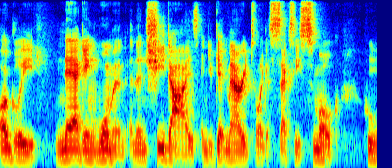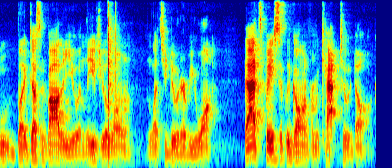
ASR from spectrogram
ugly nagging woman and then she dies and you get married to like a sexy smoke who like doesn't bother you and leaves you alone and lets you do whatever you want. That's basically going from a cat to a dog.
